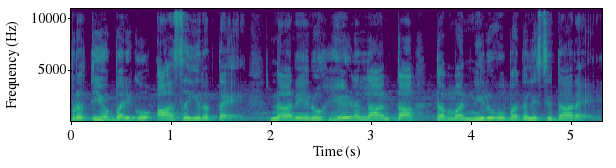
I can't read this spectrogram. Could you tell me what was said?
ಪ್ರತಿಯೊಬ್ಬರಿಗೂ ಆಸೆ ಇರುತ್ತೆ. ನಾನೇನು ಹೇಳಲ್ಲ ಅಂತ ತಮ್ಮ ನಿಲುವು ಬದಲಿಸಿದ್ದಾರೆ.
